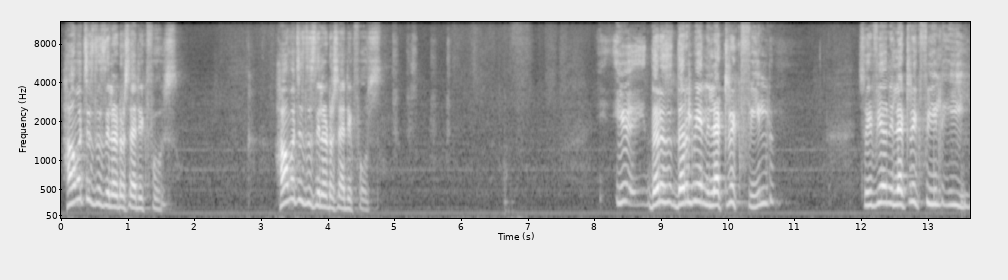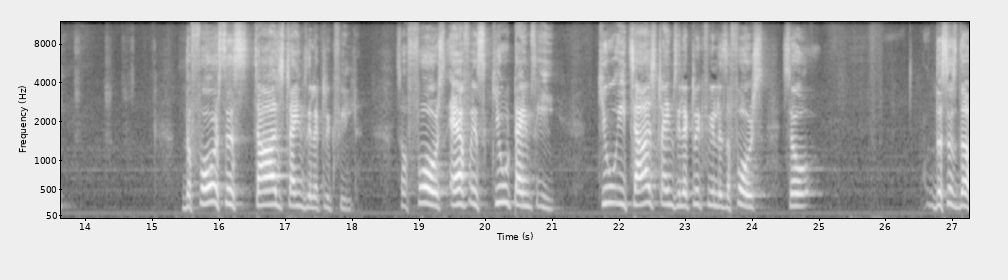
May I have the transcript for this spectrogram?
How much is this electrostatic force? How much is this electrostatic force? There is there will be an electric field. So, if you have an electric field E, the force is charge times electric field. So, force F is q times E, q E charge times electric field is the force. So, this is the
